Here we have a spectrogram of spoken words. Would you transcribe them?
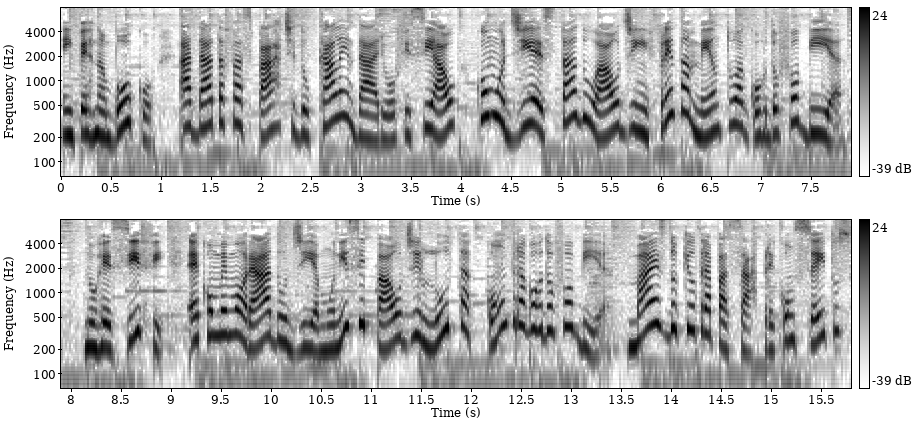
Em Pernambuco, a data faz parte do calendário oficial como Dia Estadual de Enfrentamento à Gordofobia. No Recife, é comemorado o Dia Municipal de Luta contra a Gordofobia. Mais do que ultrapassar preconceitos,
